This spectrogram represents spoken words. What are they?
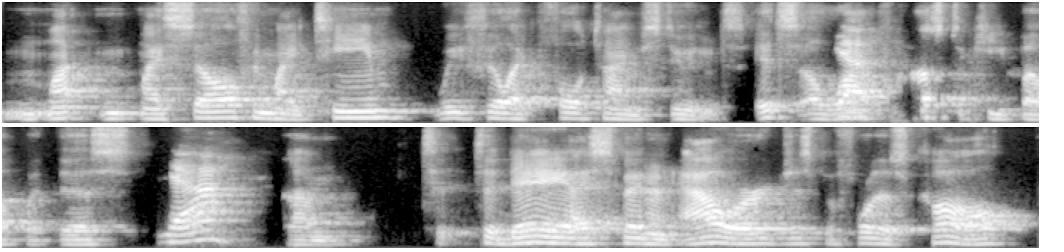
My, myself and my team, we feel like full-time students. It's a lot yeah. for us to keep up with this. Yeah. Um, t- today, I spent an hour just before this call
